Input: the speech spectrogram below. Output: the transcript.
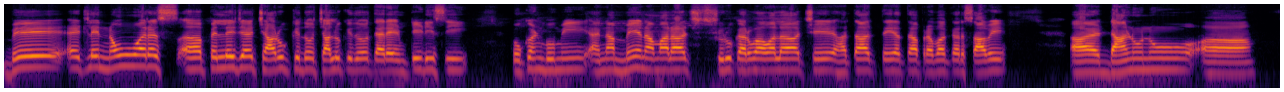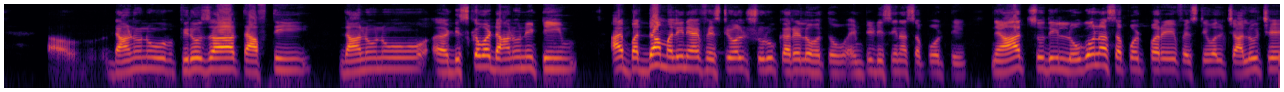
બે એટલે નવ વર્ષ પહેલે જે ચાલુ કીધો ચાલુ કીધો, ત્યારે એમટીડીસી કોકણ ભૂમિ, એના મેન અમારા શરૂ કરવાવાળા છે, હતા તે હતા પ્રભાકર સાવે. ડાણુનું ડાનુનું ફિરોઝા તાફતી ડાણુનું ડિસ્કવર ડાણુની ટીમ, આ બધા મળીને આ ફેસ્ટિવલ શરૂ કરેલો હતો એમટીડીસીના સપોર્ટથી ને આજ સુધી લોકોના સપોર્ટ પર એ ફેસ્ટિવલ ચાલુ છે.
